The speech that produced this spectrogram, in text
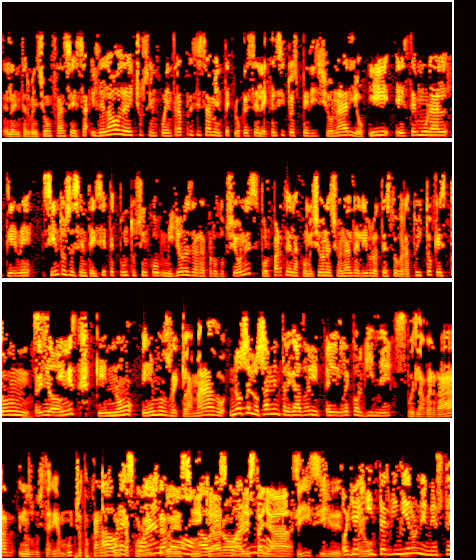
la intervención francesa, y del lado derecho se encuentra precisamente lo que es el ejército expedicionario, y este mural tiene 167.5 millones de reproducciones por parte de la Comisión Nacional del Libro de Texto Gratuito, que es todo un premio Guinness que no hemos reclamado. ¿No se los han entregado el, récord Guinness? Pues la verdad, nos gustaría mucho tocar la ¿Ahora puerta correcta. Pues sí, claro, ahí está ya. Sí, sí. Oye, intervinieron en este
